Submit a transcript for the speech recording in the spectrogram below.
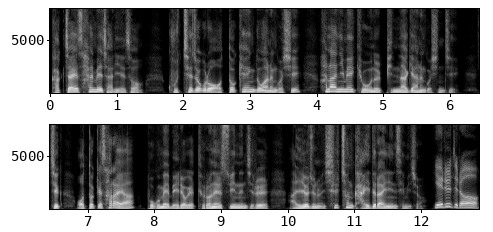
각자의 삶의 자리에서 구체적으로 어떻게 행동하는 것이 하나님의 교훈을 빛나게 하는 것인지, 즉 어떻게 살아야 복음의 매력에 드러낼 수 있는지를 알려주는 실천 가이드라인인 셈이죠. 예를 들어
